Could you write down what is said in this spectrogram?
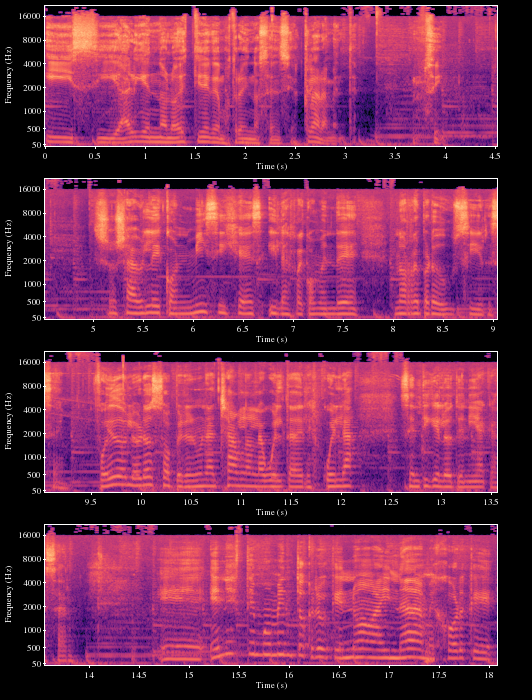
Y si alguien no lo es, tiene que demostrar inocencia, claramente. Sí. Yo ya hablé con mis hijes y les recomendé no reproducirse. Fue doloroso, pero en una charla en la vuelta de la escuela sentí que lo tenía que hacer. Eh, en este momento creo que no hay nada mejor que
